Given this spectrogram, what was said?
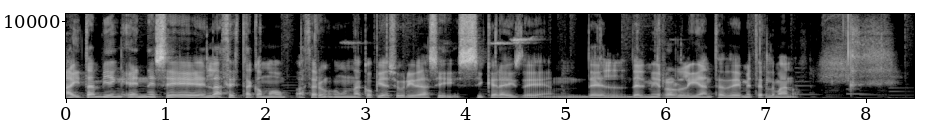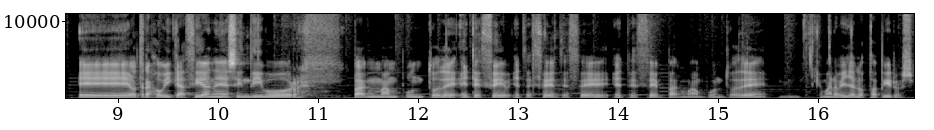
Ahí también en ese enlace está como hacer una copia de seguridad si, queréis del, del Mirrorly antes de meterle mano. Eh, otras ubicaciones, Indibur, pacman.d, etc, etc, etc, etc, pacman.d. Qué maravilla los papiros.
